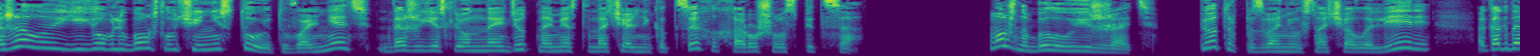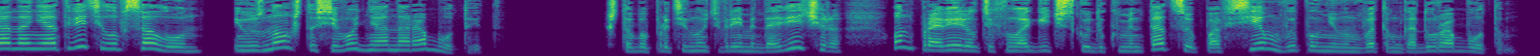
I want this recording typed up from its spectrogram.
Пожалуй, ее в любом случае не стоит увольнять, даже если он найдет на место начальника цеха хорошего спеца. Можно было уезжать. Петр позвонил сначала Лере, а когда она не ответила, в салон и узнал, что сегодня она работает. Чтобы протянуть время до вечера, он проверил технологическую документацию по всем выполненным в этом году работам.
